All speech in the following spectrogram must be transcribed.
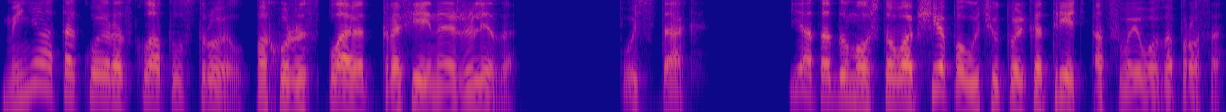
Меня такой расклад устроил. Похоже, сплавят трофейное железо. Пусть так. Я-то думал, что вообще получу только треть от своего запроса.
